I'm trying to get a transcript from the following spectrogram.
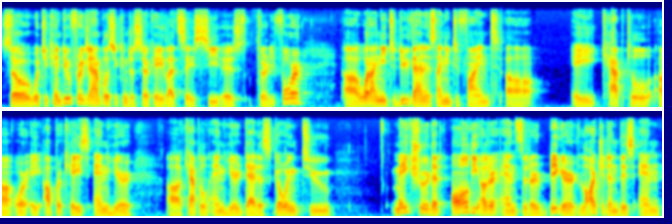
So what you can do, for example, is you can just say, okay, let's say C is 34. Uh, what I need to do then is I need to find uh, a capital uh, or a uppercase n here, uh, capital N here, that is going to make sure that all the other n's that are bigger, larger than this n,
